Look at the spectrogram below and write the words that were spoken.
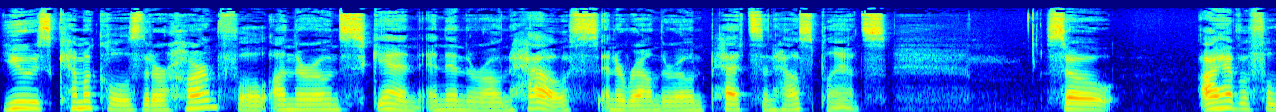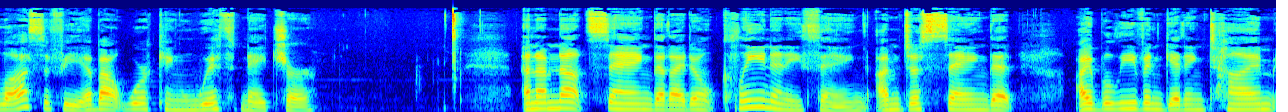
use chemicals that are harmful on their own skin and in their own house and around their own pets and houseplants. So, I have a philosophy about working with nature. And I'm not saying that I don't clean anything. I'm just saying that I believe in getting time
